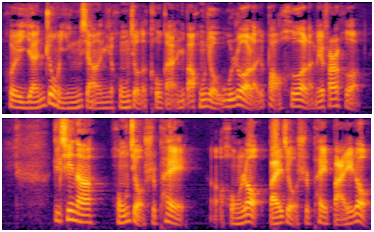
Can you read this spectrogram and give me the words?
会严重影响你红酒的口感。你把红酒捂热了就不好喝了，没法喝。第七呢，红酒是配呃红肉，白酒是配白肉。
